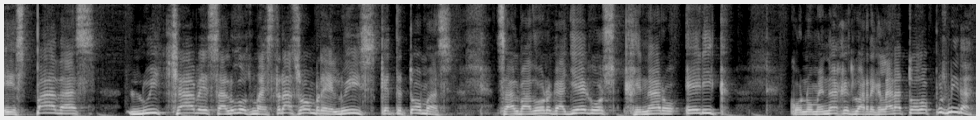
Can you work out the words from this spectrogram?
Espadas, Luis Chávez, saludos maestras, hombre, Luis, ¿qué te tomas? Salvador Gallegos, Genaro Eric, con homenajes lo arreglará todo. Pues mira,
